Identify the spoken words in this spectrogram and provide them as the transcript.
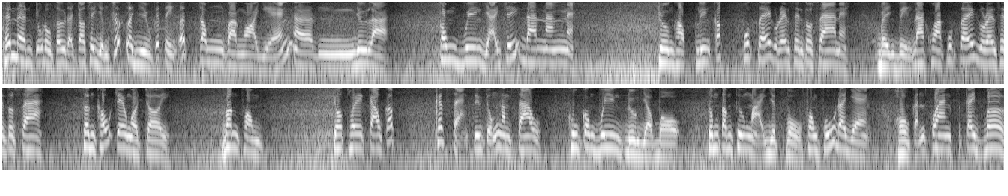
Thế nên chủ đầu tư đã cho xây dựng rất là nhiều cái tiện ích trong và ngoài dự án à, như là công viên giải trí đa năng nè trường học liên cấp quốc tế Grand Sentosa nè Bệnh viện Đa khoa Quốc tế Grand Sentosa, sân khấu treo ngoài trời, văn phòng cho thuê cao cấp, khách sạn tiêu chuẩn 5 sao, khu công viên, đường dạo bộ, trung tâm thương mại dịch vụ phong phú đa dạng, hồ cảnh quan, skyper,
